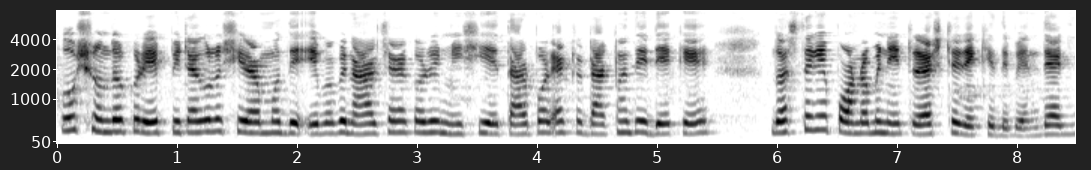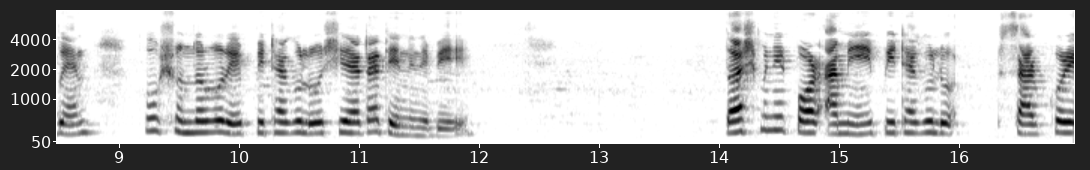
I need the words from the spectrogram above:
খুব সুন্দর করে পিঠাগুলো শিরার মধ্যে এভাবে নাড়াচাড়া করে মিশিয়ে তারপর একটা ডাকনা দিয়ে ডেকে দশ থেকে পনেরো মিনিট রেস্টে রেখে দেবেন। দেখবেন খুব সুন্দর করে পিঠাগুলো শিরাটা টেনে নেবে। দশ মিনিট পর আমি পিঠাগুলো সার্ভ করে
